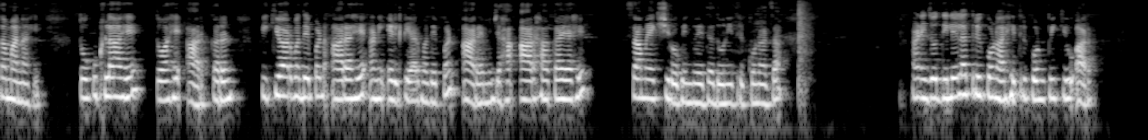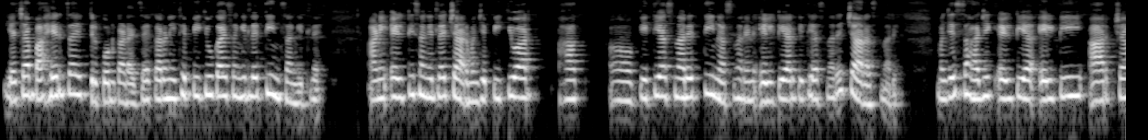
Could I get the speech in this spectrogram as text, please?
समान आहे. तो कुठला आहे? तो आहे आर. कारण पी क्यू आरमध्ये पण आर आहे आणि एल टी आरमध्ये पण आर आहे. म्हणजे हा आर हा काय आहे? सामायिक शिरोबिंदू आहे त्या दोन्ही त्रिकोणाचा. आणि जो दिलेला त्रिकोण आहे त्रिकोण पी क्यू आर याच्या बाहेरचा एक त्रिकोण काढायचा आहे. कारण इथे पी क्यू काय सांगितले तीन सांगितले आणि एल टी सांगितलं चार. म्हणजे पी क्यू आर हा किती असणार आहे? तीन असणार आहे. आणि एल टी आर किती असणार आहे? चार असणार आहे. म्हणजे साहजिक L T R L T आरच्या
